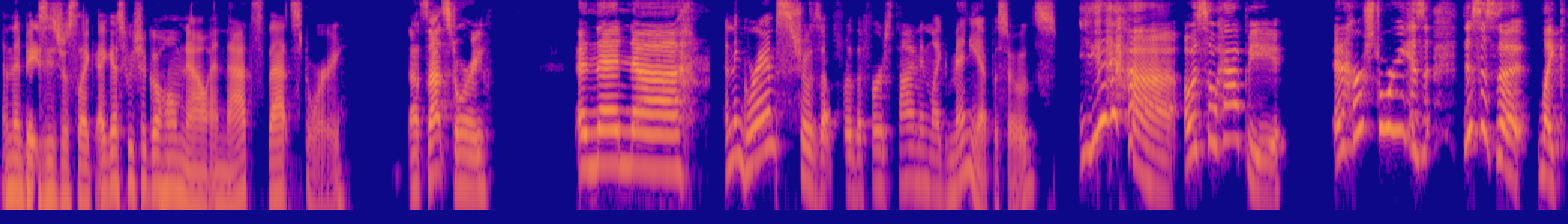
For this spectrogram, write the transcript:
And then Pacey's just like, I guess we should go home now. And that's that story. That's that story. And then, uh, And then Grams shows up for the first time in like many episodes. yeah, I was so happy. And her story is this is the like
